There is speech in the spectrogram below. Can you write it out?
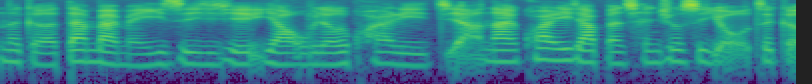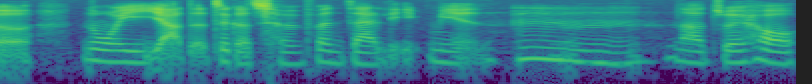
那个蛋白酶抑制一些药物叫做快利佳，那快利佳本身就是有这个诺伊亚的这个成分在里面。嗯，嗯，那最后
